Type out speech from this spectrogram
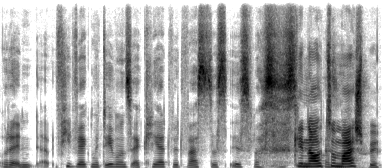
oder in, äh, Feedback, mit dem uns erklärt wird, was das ist, was es Genau, ist. zum also, Beispiel.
